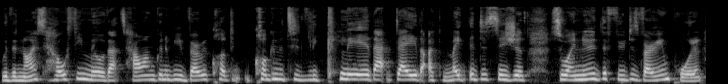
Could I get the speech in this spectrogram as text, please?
with a nice healthy meal. That's how I'm going to be very cognitively clear that day that I can make the decision. So I know the food is very important,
